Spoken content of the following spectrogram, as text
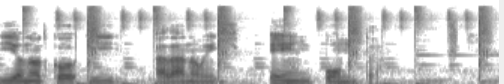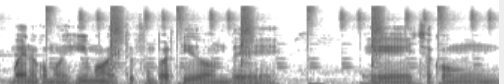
Y Onotko y Adanovic en punta. Bueno, como dijimos, este fue un partido donde eh, Chacón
